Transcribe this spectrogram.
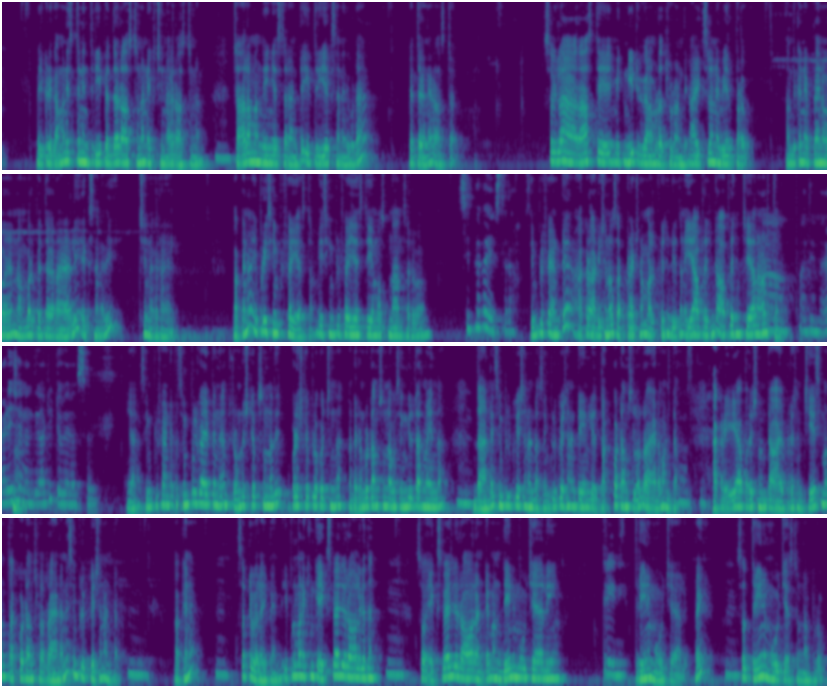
మీరు ఇక్కడ గమనిస్తే నేను త్రీ పెద్దగా రాస్తున్నాను నెక్స్ట్ చిన్నగా రాస్తున్నాను. చాలామంది ఏం చేస్తారంటే ఈ త్రీ ఎక్స్ అనేది కూడా పెద్దగానే రాస్తారు. సో ఇలా రాస్తే మీకు నీట్గా కనబడదు చూడండి ఆ ఎక్స్లు అనేవి ఏర్పడవు. అందుకని ఎప్పుడైనా నంబర్ పెద్దగా రాయాలి ఎక్స్ అనేది చిన్నగా రాయాలి. ఓకేనా? ఇప్పుడు ఈ సింప్లిఫై చేస్తాం. ఈ సింప్లిఫై చేస్తే ఏమొస్తుంది ఆన్సర్ సింప్లిఫై చేస్తారా? సింప్లిఫై అంటే అక్కడ అడిషన్ సబ్ట్రాక్షన్ మల్టిప్లికేషన్ డివిజన్ ఏ ఆపరేషన్ ఆపరేషన్ చేయాలని అర్థం. అదే అడిషన్ ఉంది కాబట్టి ట్వెల్వ్ వస్తుంది. యా సింప్లిఫై అంటే ఇప్పుడు సింపుల్గా అయిపోయింది అంటే రెండు స్టెప్స్ ఉన్నది ఒకటే స్టెప్లోకి వచ్చిందా? అంటే రెండు టర్మ్స్ ఉన్న ఒక సింగిల్ టర్మ్ అయిందా? దాన్నే సింప్లిఫికేషన్ అంటాం సింప్లిఫికేషన్ అంటే ఏం లేదు తక్కువ టర్మ్స్లో రాయడం అంటాం. అక్కడ ఏ ఆపరేషన్ ఉంటే ఆ ఆపరేషన్ చేసి మనం తక్కువ టర్మ్స్లో రాయడాన్ని సింప్లిఫికేషన్ అంటాం. ఓకేనా సో ట్వెల్వ్ అయిపోయింది. ఇప్పుడు మనకి ఇంకా ఎక్స్ వాల్యూ రావాలి కదా. సో ఎక్స్ వాల్యూ రావాలంటే మనం దేన్ని మూవ్ చేయాలి? త్రీని త్రీని మూవ్ చేయాలి రైట్ సో త్రీని మూవ్ చేస్తున్నప్పుడు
